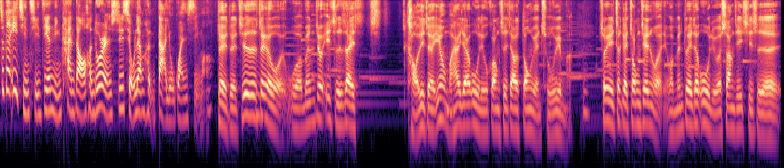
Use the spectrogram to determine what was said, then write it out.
这跟疫情期间您看到很多人需求量很大有关系吗？对对，其实这个我我们就一直在考虑这个，因为我们还有一家物流公司叫东元储运嘛，嗯，所以这个中间我我们对这物流的商机其实。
